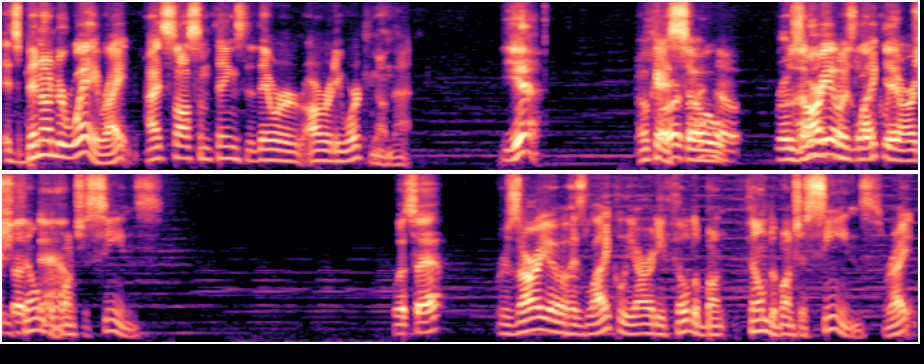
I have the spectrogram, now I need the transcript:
it's been underway, right? I saw some things that they were already working on that. Yeah. Okay, far as I so Rosario has likely already filmed a bunch of scenes. What's that? Rosario has likely already filmed a bunch filmed a bunch of scenes, right?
